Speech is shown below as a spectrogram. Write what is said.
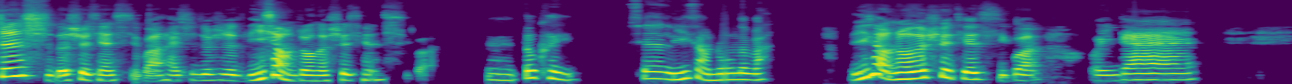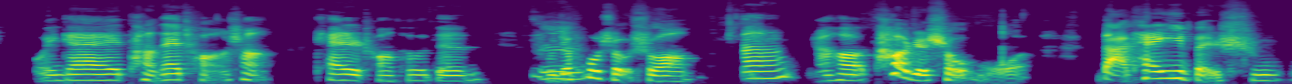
真实的睡前习惯，还是就是理想中的睡前习惯？嗯，都可以，先理想中的吧。理想中的睡前习惯，我应该，我应该躺在床上，开着床头灯，涂着护手霜，嗯，然后套着手膜，打开一本书，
